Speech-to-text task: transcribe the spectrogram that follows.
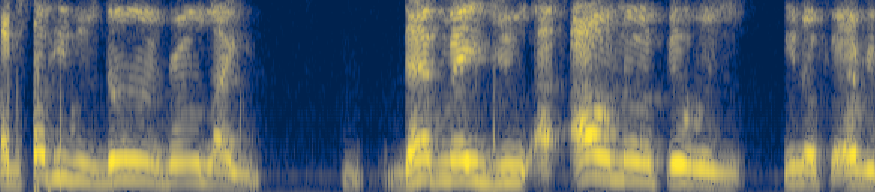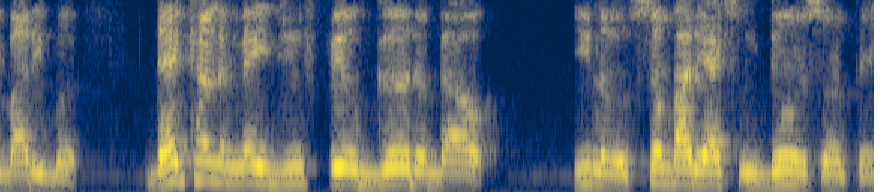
Like stuff he was doing, bro. Like that made you. I, I don't know if it was you know for everybody, but that kind of made you feel good about you know somebody actually doing something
